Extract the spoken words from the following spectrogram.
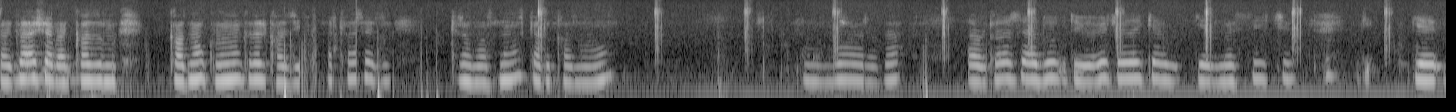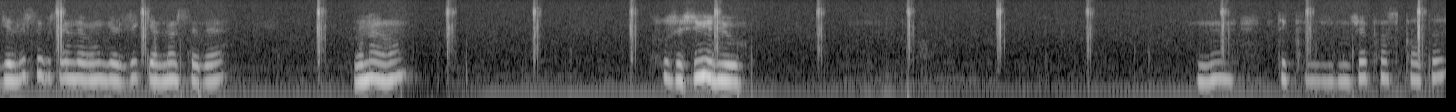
Arkadaşlar ben kazım kazmam kurulana kadar kazacağım. Arkadaşlar kırılmasına hoş geldin kazmamın. Bu arada arkadaşlar bu videoya şöyle gel, gelmesi için ge, gel, gelirse bir senin devamı gelecek gelmezse de o? Su sesi geliyor. Ne? Tıkılacak az kaldı.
